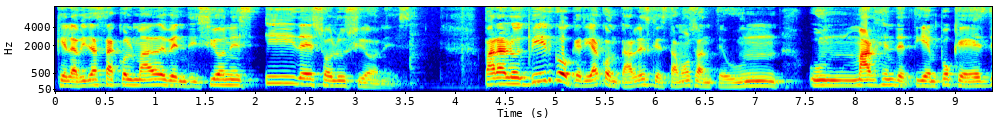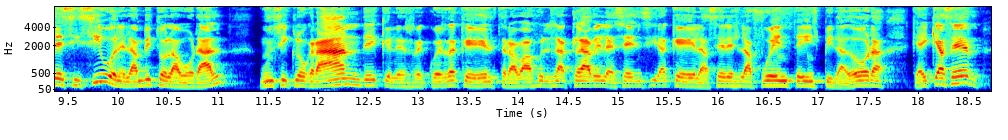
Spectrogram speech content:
que la vida está colmada de bendiciones y de soluciones. Para los Virgo quería contarles que estamos ante un, un margen de tiempo que es decisivo en el ámbito laboral, un ciclo grande que les recuerda que el trabajo es la clave, la esencia, que el hacer es la fuente inspiradora, que hay que hacer,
